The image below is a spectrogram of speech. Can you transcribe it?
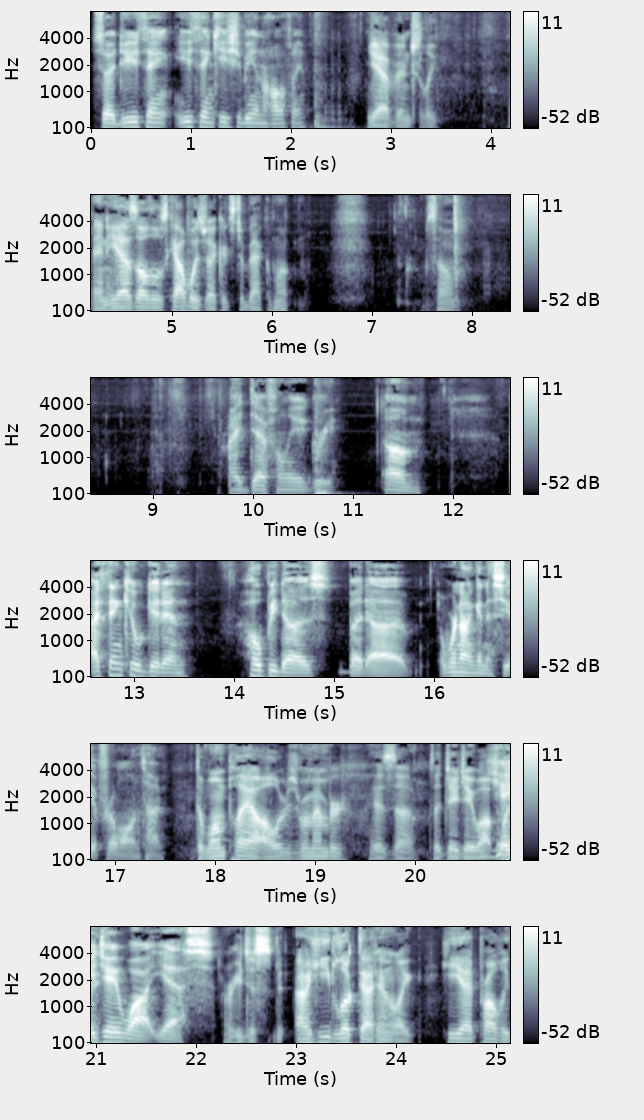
So do you think you think he should be in the Hall of Fame? Yeah, eventually, and he has all those Cowboys records to back him up. So I definitely agree. Um I think he'll get in. Hope he does, but uh we're not going to see it for a long time. the one play I always remember is uh, the J.J. Watt play, J.J. Watt, yes. where he just I mean, he looked at him like he had probably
